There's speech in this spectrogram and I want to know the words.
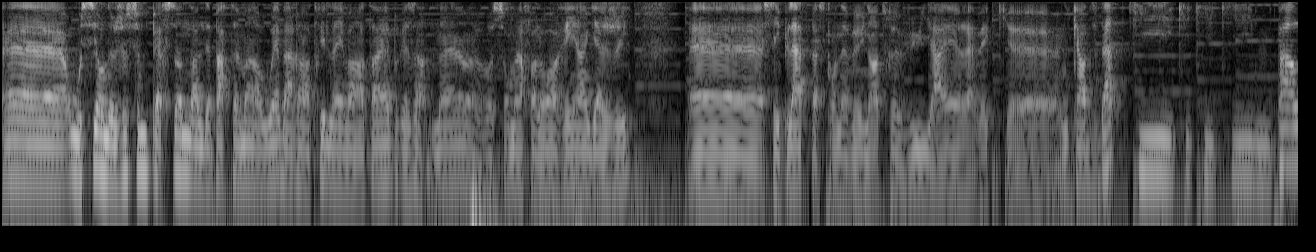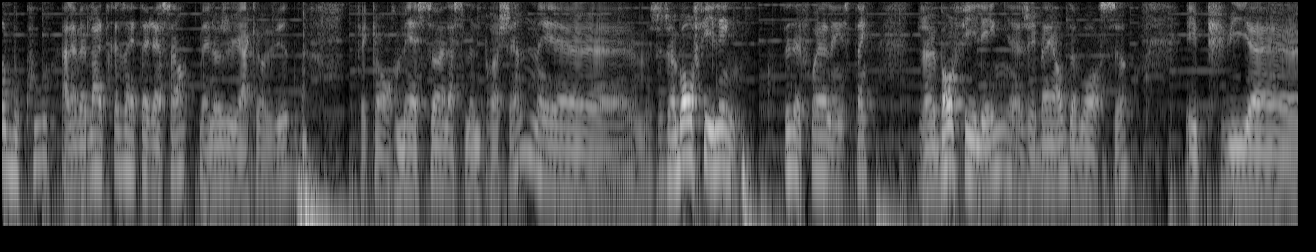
Euh, aussi, on a juste une personne dans le département web à rentrer de l'inventaire présentement. Il va sûrement falloir réengager. Euh, c'est plate parce qu'on avait une entrevue hier avec euh, une candidate qui, qui, me parle beaucoup. Elle avait l'air très intéressante, mais là j'ai eu la COVID. Fait qu'on remet ça la semaine prochaine, mais j'ai un bon feeling. Tu sais, des fois, à l'instinct. J'ai un bon feeling, j'ai bien hâte de voir ça. Et puis, euh,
